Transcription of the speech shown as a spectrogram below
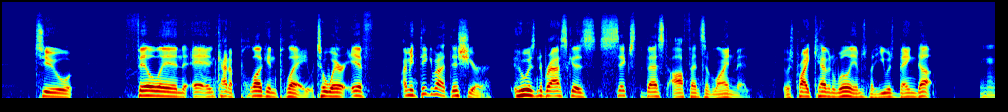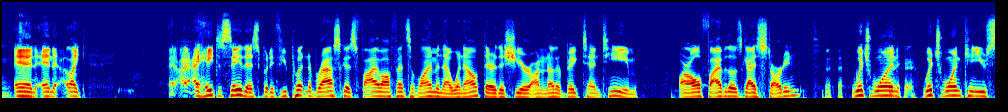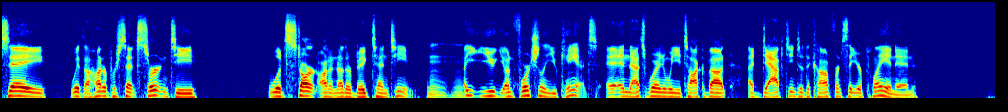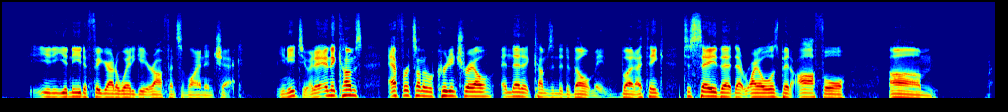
to fill in and kind of plug and play to where if I mean think about it this year, who was Nebraska's sixth best offensive lineman? It was probably Kevin Williams, but he was banged up. Mm-hmm. And and like I, I hate to say this, but if you put Nebraska's five offensive linemen that went out there this year on another Big Ten team, are all five of those guys starting? which one? Which one can you say with hundred percent certainty would start on another Big Ten team? Uh, You unfortunately you can't, and that's when when you talk about adapting to the conference that you're playing in, you, you need to figure out a way to get your offensive line in check. You need to, and it, and it comes efforts on the recruiting trail, and then it comes into developing. But I think to say that that Raiola's been awful, um,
